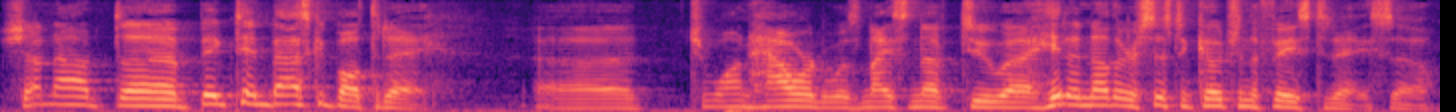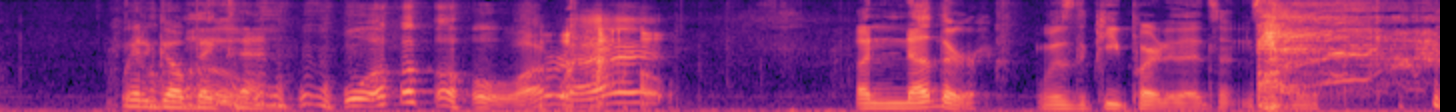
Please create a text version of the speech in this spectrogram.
Shutting out uh, Big Ten basketball today. Uh, Juwan Howard was nice enough to uh, hit another assistant coach in the face today, so way to go, Big Ten. Whoa! All right. another was the key part of that sentence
